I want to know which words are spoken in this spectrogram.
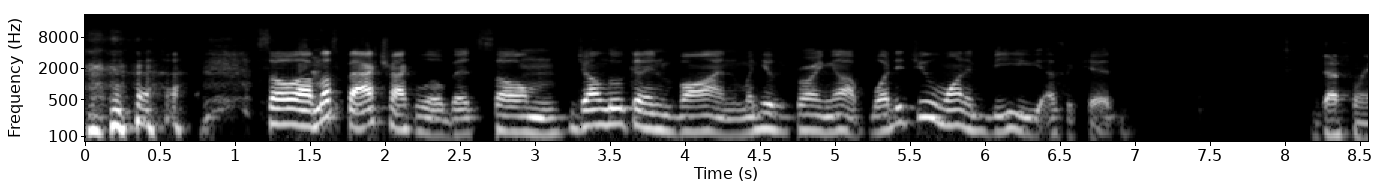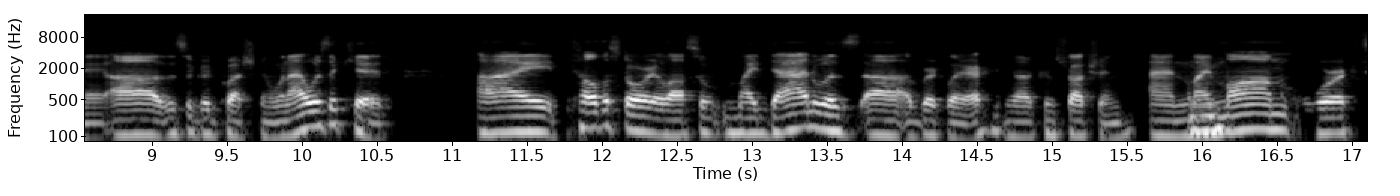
so um, let's backtrack a little bit. So um, Gianluca and Vaughan, when he was growing up, what did you want to be as a kid? Definitely. Uh, this is a good question. When I was a kid, I tell the story a lot. So my dad was uh, a bricklayer, uh, construction, and my mm-hmm. mom worked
